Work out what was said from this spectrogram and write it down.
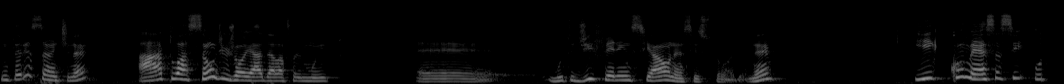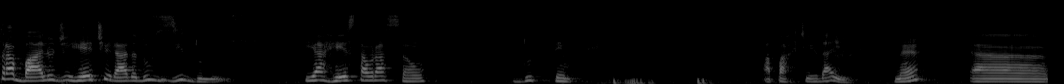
interessante, né? A atuação de Joiada ela foi muito, é, muito diferencial nessa história, né? E começa-se o trabalho de retirada dos ídolos e a restauração do templo a partir daí. Né? Ah,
